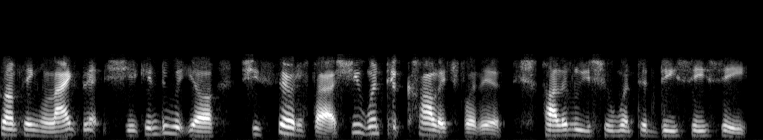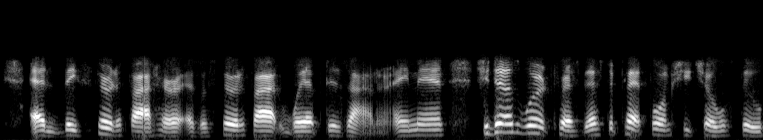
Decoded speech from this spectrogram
something like that, she can do it, y'all. She's certified. She went to college for this. Hallelujah. She went to DCC and they certified her as a certified web designer. Amen. She does WordPress. That's the platform she chose to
